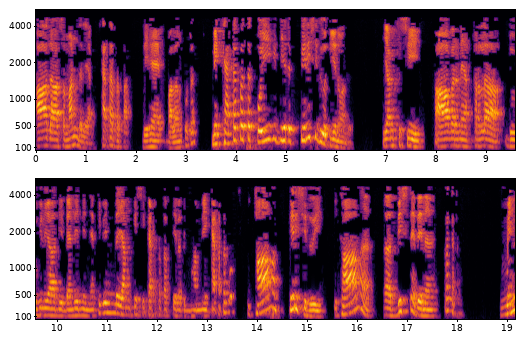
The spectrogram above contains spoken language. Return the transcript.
ආදාස මණ්ඩලයක් කැටපතක්. දෙහැ බලනකොට මේ කැටපත කොයි විදිහට පිරිසිදුව තියනවද? යම්කිසි ආවරණයක් කරලා දූවිලි ආදී බැඳෙන්නේ නැති වෙන්න යම්කිසි කැටපතක් තියලා තිබුණාම මේ කැටපත ඉතාම පිරිසිදුයි ඉතාම දිස්නේ දෙන ප්‍රකටයි මෙන්න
